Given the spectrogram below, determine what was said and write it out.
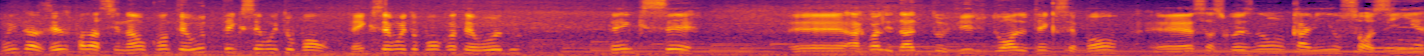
muitas vezes fala assim, não, o conteúdo tem que ser muito bom, tem que ser muito bom o conteúdo, tem que ser é, a qualidade do vídeo, do áudio tem que ser bom. É, essas coisas não caminham sozinha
